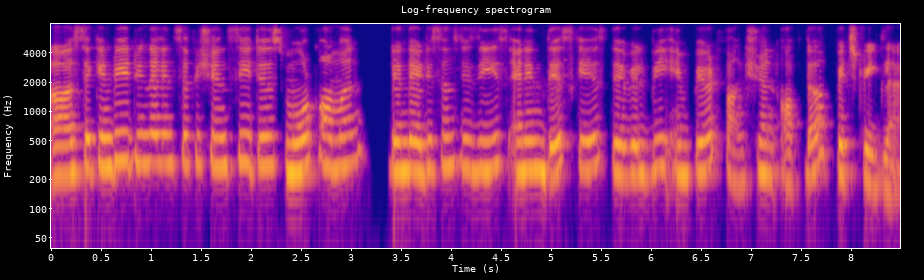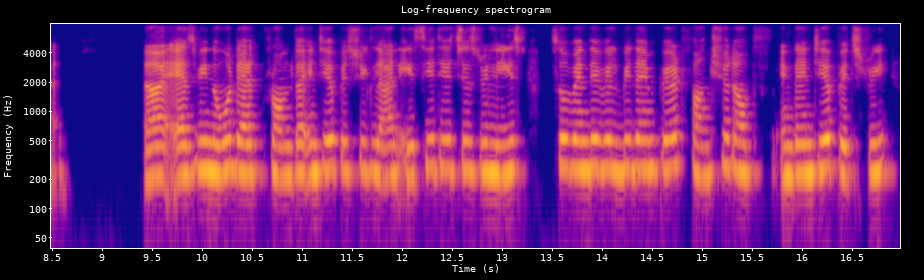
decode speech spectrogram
Uh, secondary adrenal insufficiency, it is more common than the Addison's disease and in this case, there will be impaired function of the pituitary gland. Uh, as we know that from the anterior pituitary gland, ACTH is released. So when there will be the impaired function of in the anterior pituitary,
